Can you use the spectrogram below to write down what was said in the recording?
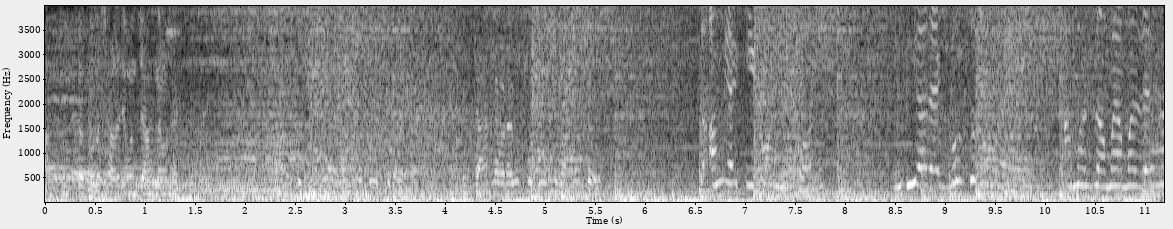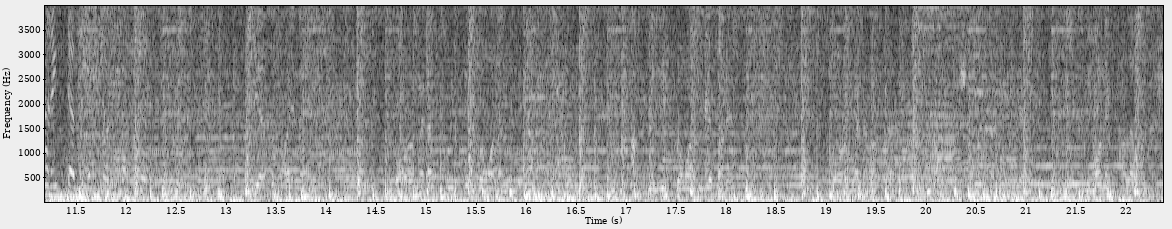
আত্মহত্যা করলে সারা জীবন জাহান্নামে থাকতে হয় পারে। জাহান্নামের আমি আর কি করব বিয়ার এক বছর আমার জামাই আমার রেহার একটা বিয়ে করতে বিয়া তো হয় না বড় ম্যাডাম পুলিশে প্রমাণ আনবে আপনি যদি প্রমাণ দিতে পারেন, বড় ম্যাডাম আপনার অনেক ভালো মানুষ।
